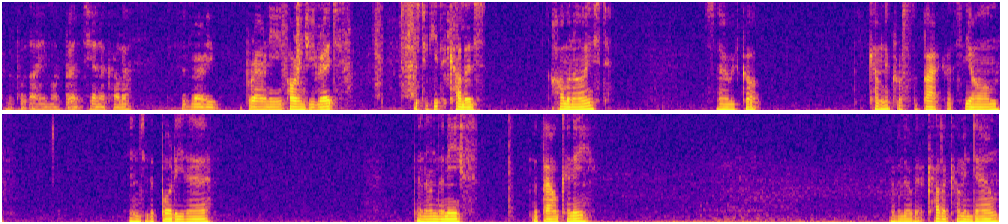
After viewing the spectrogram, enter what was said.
I'm going to put that in my burnt sienna colour. It's a very browny orangey red just to keep the colours harmonised. So we've got coming across the back, that's the arm, into the body there. Then underneath the balcony, have a little bit of colour coming down.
